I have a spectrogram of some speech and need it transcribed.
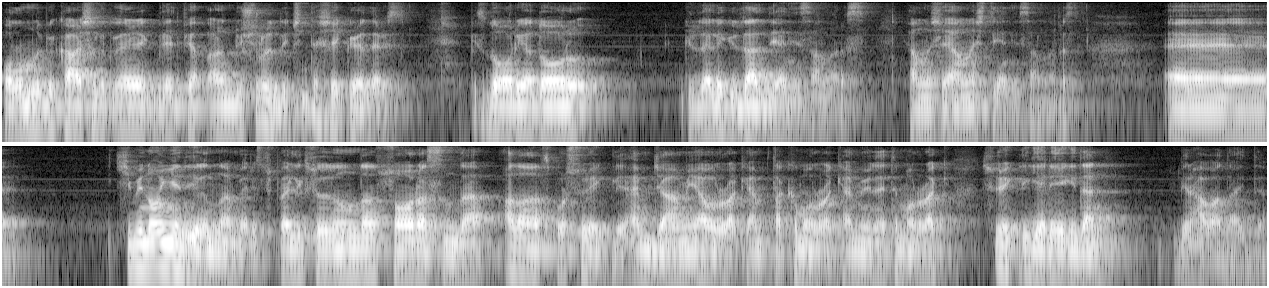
olumlu bir karşılık vererek bilet fiyatlarının düşürüldüğü için teşekkür ederiz. Biz doğruya doğru, güzele güzel diyen insanlarız. Yanlışa yanlış diyen insanlarız. Ee, 2017 yılından beri Süper Lig sezonundan sonrasında Adanaspor sürekli hem camia olarak hem takım olarak hem yönetim olarak sürekli geriye giden bir havadaydı.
